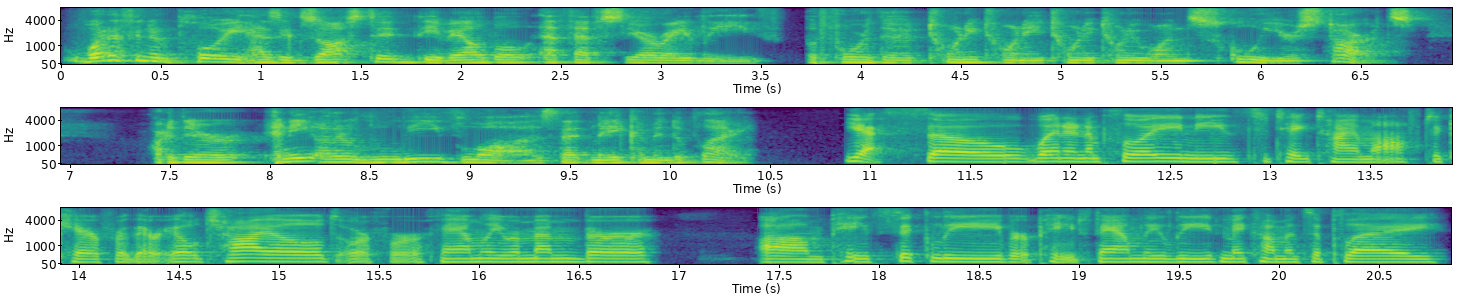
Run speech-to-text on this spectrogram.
What if an employee has exhausted the available FFCRA leave before the 2020 2021 school year starts? Are there any other leave laws that may come into play? Yes. So, when an employee needs to take time off to care for their ill child or for a family member, um, paid sick leave or paid family leave may come into play.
